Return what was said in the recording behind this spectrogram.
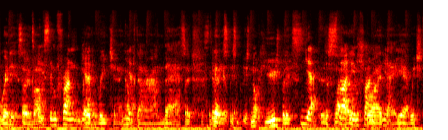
Already it's over. It's in front, yeah. Overreaching and comes yeah. down around there. So it's again, it's, it's, it's, not huge, but it's yeah, there's a slightly in front, yeah. there, yeah, which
